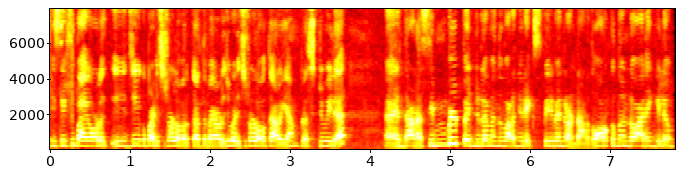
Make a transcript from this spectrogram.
ഫിസിക്സ് ബയോളജി ഒക്കെ പഠിച്ചിട്ടുള്ളവർക്ക് അത് ബയോളജി പഠിച്ചിട്ടുള്ളവർക്ക് അറിയാം. പ്ലസ് ടുവിൽ എന്താണ് സിമ്പിൾ പെൻഡുലം എന്ന് പറഞ്ഞൊരു എക്സ്പെരിമെന്റ് ഉണ്ടായിരുന്നു. ഓർക്കുന്നുണ്ടോ ആരെങ്കിലും?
